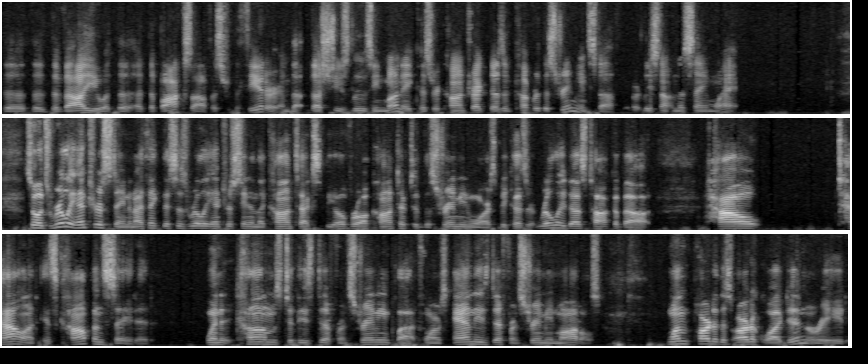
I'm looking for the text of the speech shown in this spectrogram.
the, the, the value at the at the box office for the theater, and th- thus she's losing money because her contract doesn't cover the streaming stuff, or at least not in the same way. So it's really interesting, and I think this is really interesting in the context, the overall context of the streaming wars, because it really does talk about how talent is compensated when it comes to these different streaming platforms and these different streaming models. One part of this article I didn't read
